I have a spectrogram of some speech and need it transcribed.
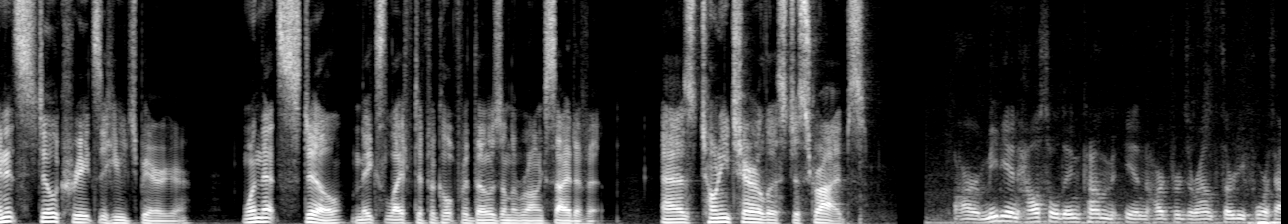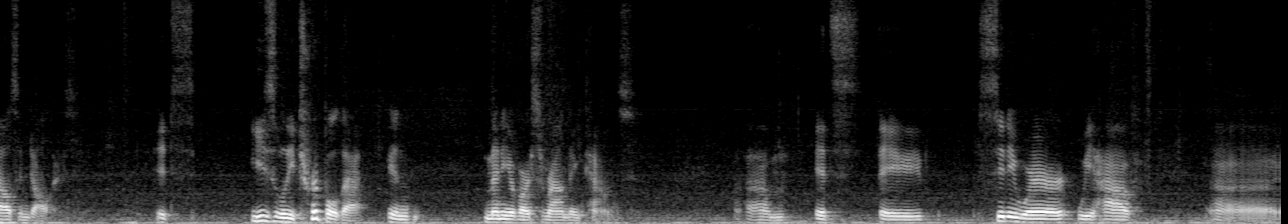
And it still creates a huge barrier, one that still makes life difficult for those on the wrong side of it. As Tony Cherilus describes, our median household income in Hartford's around $34,000. It's easily triple that in many of our surrounding towns. Um, it's a city where we have, uh,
